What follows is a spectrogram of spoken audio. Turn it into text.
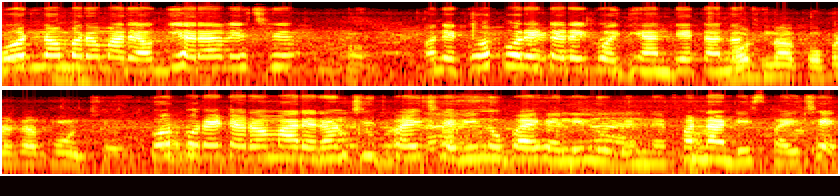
વોર્ડ નંબર અમારે અગિયાર આવે છે. અને કોર્પોરેટરે કોઈ ધ્યાન દેતા નથી. વોર્ડના કોપરેટર કોણ છે? કોર્પોરેટર અમારે રણજીતભાઈ છે વિનુભાઈ છે લીલુબેન ને ફર્નાન્ડિસભાઈ છે.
